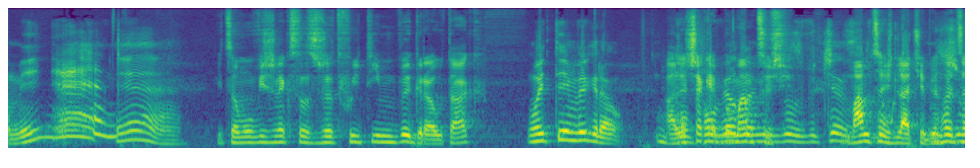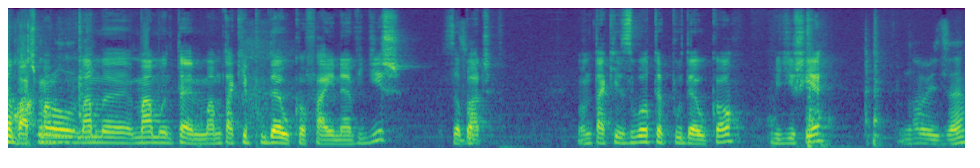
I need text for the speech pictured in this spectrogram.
Mi? Nie, nie. I co mówisz, Nexus, że twój team wygrał, tak? Mój team wygrał. Ale czekaj, bo mam coś, mam coś dla ciebie. Chodź zobacz, mam, ochrony. mamy, mam, ten, mam takie pudełko fajne, widzisz? Zobacz. Mam takie złote pudełko, widzisz je? No widzę.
